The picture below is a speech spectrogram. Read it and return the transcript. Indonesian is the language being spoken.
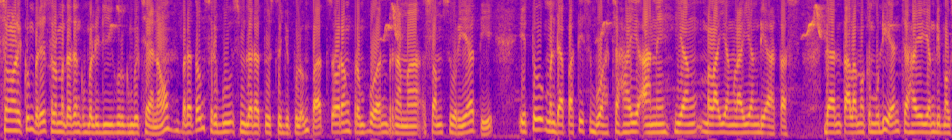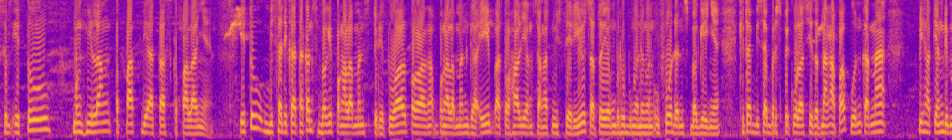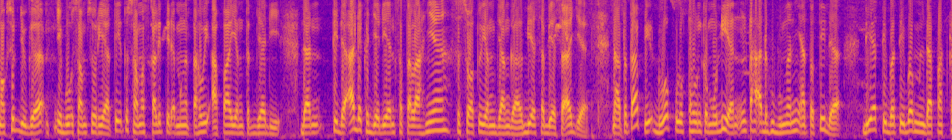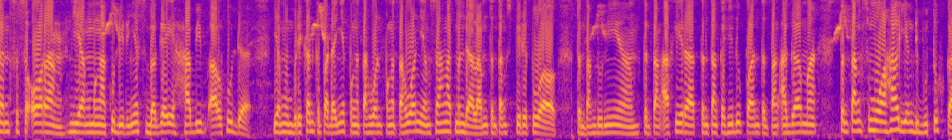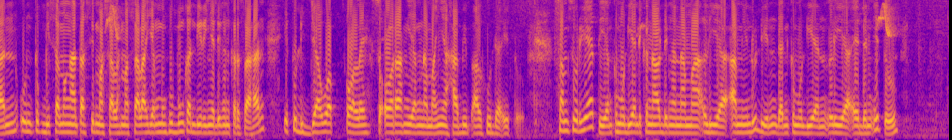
Assalamualaikum Bre, selamat datang kembali di Guru Gembel Channel. Pada tahun 1974, seorang perempuan bernama Samsuryati Itu mendapati sebuah cahaya aneh yang melayang-layang di atas. Dan tak lama kemudian cahaya yang dimaksud itu menghilang tepat di atas kepalanya. Itu bisa dikatakan sebagai pengalaman spiritual, pengalaman gaib atau hal yang sangat misterius atau yang berhubungan dengan UFO dan sebagainya. Kita bisa berspekulasi tentang apa pun karena pihak yang dimaksud juga Ibu Samsuryati itu sama sekali tidak mengetahui apa yang terjadi dan tidak ada kejadian setelahnya sesuatu yang janggal biasa-biasa aja. Nah, tetapi 20 tahun kemudian entah ada hubungannya atau tidak, dia tiba-tiba mendapatkan seseorang yang mengaku dirinya sebagai Habib Al-Huda yang memberikan kepadanya pengetahuan-pengetahuan yang sangat mendalam tentang spiritual, tentang dunia, tentang akhirat, tentang kehidupan, tentang agama, tentang semua hal yang dibutuhkan untuk bisa bisa mengatasi masalah-masalah yang menghubungkan dirinya dengan keresahan itu dijawab oleh seorang yang namanya Habib Al-Huda itu. Samsuryati yang kemudian dikenal dengan nama Lia Aminuddin dan kemudian Lia Eden itu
